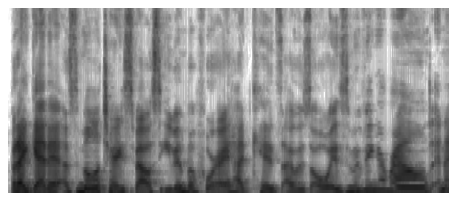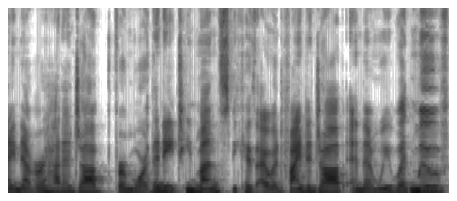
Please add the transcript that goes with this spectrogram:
But I get it. As a military spouse, even before I had kids, I was always moving around and I never had a job for more than 18 months because I would find a job and then we would move.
